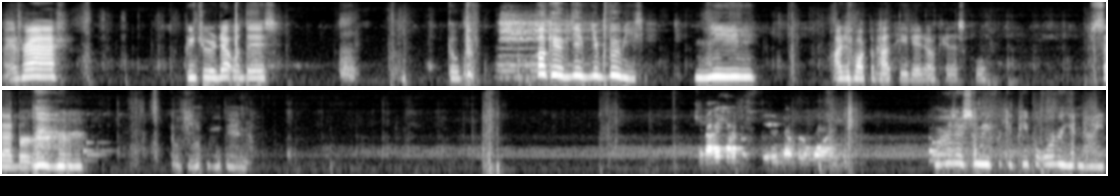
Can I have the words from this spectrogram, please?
I got trash. Beat you to death with this. Go. Okay, your, your boobies. I just walked the path he did. Okay, that's cool. sad burger. Goes in. Can I have a food number one? Why are there so many freaking people ordering at night?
